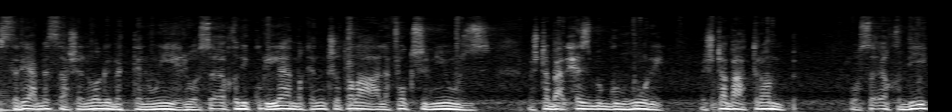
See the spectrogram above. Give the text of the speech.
السريع بس عشان واجب التنويه الوثائق دي كلها ما كانتش طالعة على Fox News مش تبع الحزب الجمهوري مش تبع ترامب. الوثائق دي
